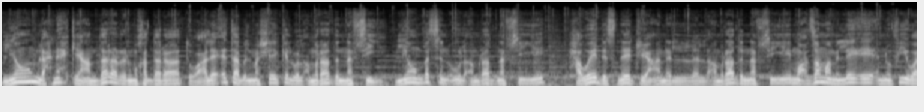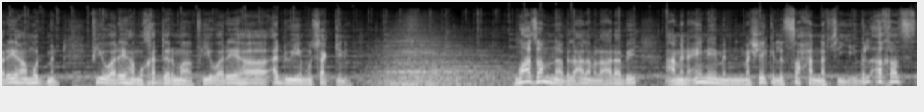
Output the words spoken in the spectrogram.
اليوم رح نحكي عن ضرر المخدرات وعلاقتها بالمشاكل والأمراض النفسية. اليوم بس نقول أمراض نفسية حوادث ناتجة عن الأمراض النفسية. معظمها بنلاقي أنه في وراها مدمن في وراها مخدر ما في وراها أدوية مسكنة. معظمنا بالعالم العربي عم نعاني من مشاكل الصحة النفسية. بالأخص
